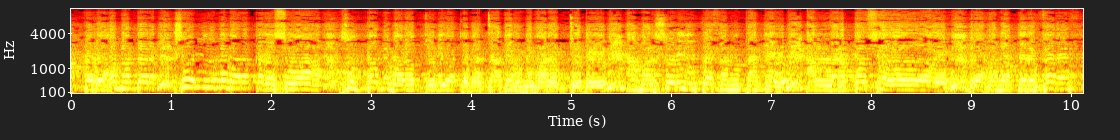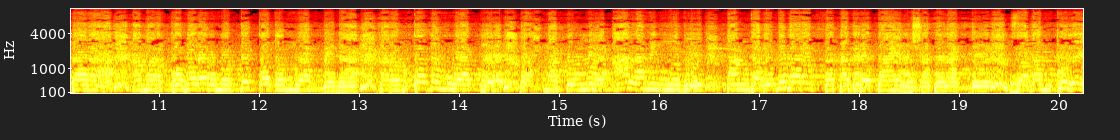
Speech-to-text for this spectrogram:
আপনার রহমতের শরীর মুবারকের সোয়া জুব্বা মুবারক যদি অথবা চাদর মুবারক যদি আমার শরীর পেছানো থাকে, আল্লাহর কসম, রহমতের ফেরেস্তারা আমার কবরের মধ্যে কদম রাখবে না। কারণ কদম রাখলে রহমাতুল্লিল আলামিন নবী পাঞ্জাবি মুবারকটা তাদের পায়ের সাথে লাগবে। জবান করে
